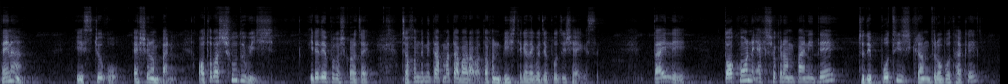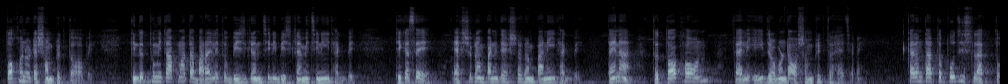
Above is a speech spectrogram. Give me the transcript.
তাই না? এস টু ও একশো গ্রাম পানি, অথবা শুধু বিষ এটা দিয়ে প্রকাশ করা যায়। যখন তুমি তাপমাত্রা বাড়াবা, তখন বিশ থেকে দেখবে যে পঁচিশ হয়ে গেছে। তাইলে তখন একশো গ্রাম পানিতে যদি পঁচিশ গ্রাম দ্রব্য থাকে, তখন ওটা সম্পৃক্ত হবে। কিন্তু তুমি তাপমাত্রা বাড়াইলে তো বিশ গ্রাম চিনি, বিশ গ্রামই চিনিই থাকবে। ঠিক আছে? একশো গ্রাম পানিতে একশো গ্রাম পানিই থাকবে। তাই না? তো তখন তাইলে এই দ্রবণটা অসম্পৃক্ত হয়ে যাবে। কারণ তার তো পঁচিশ লাগতো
